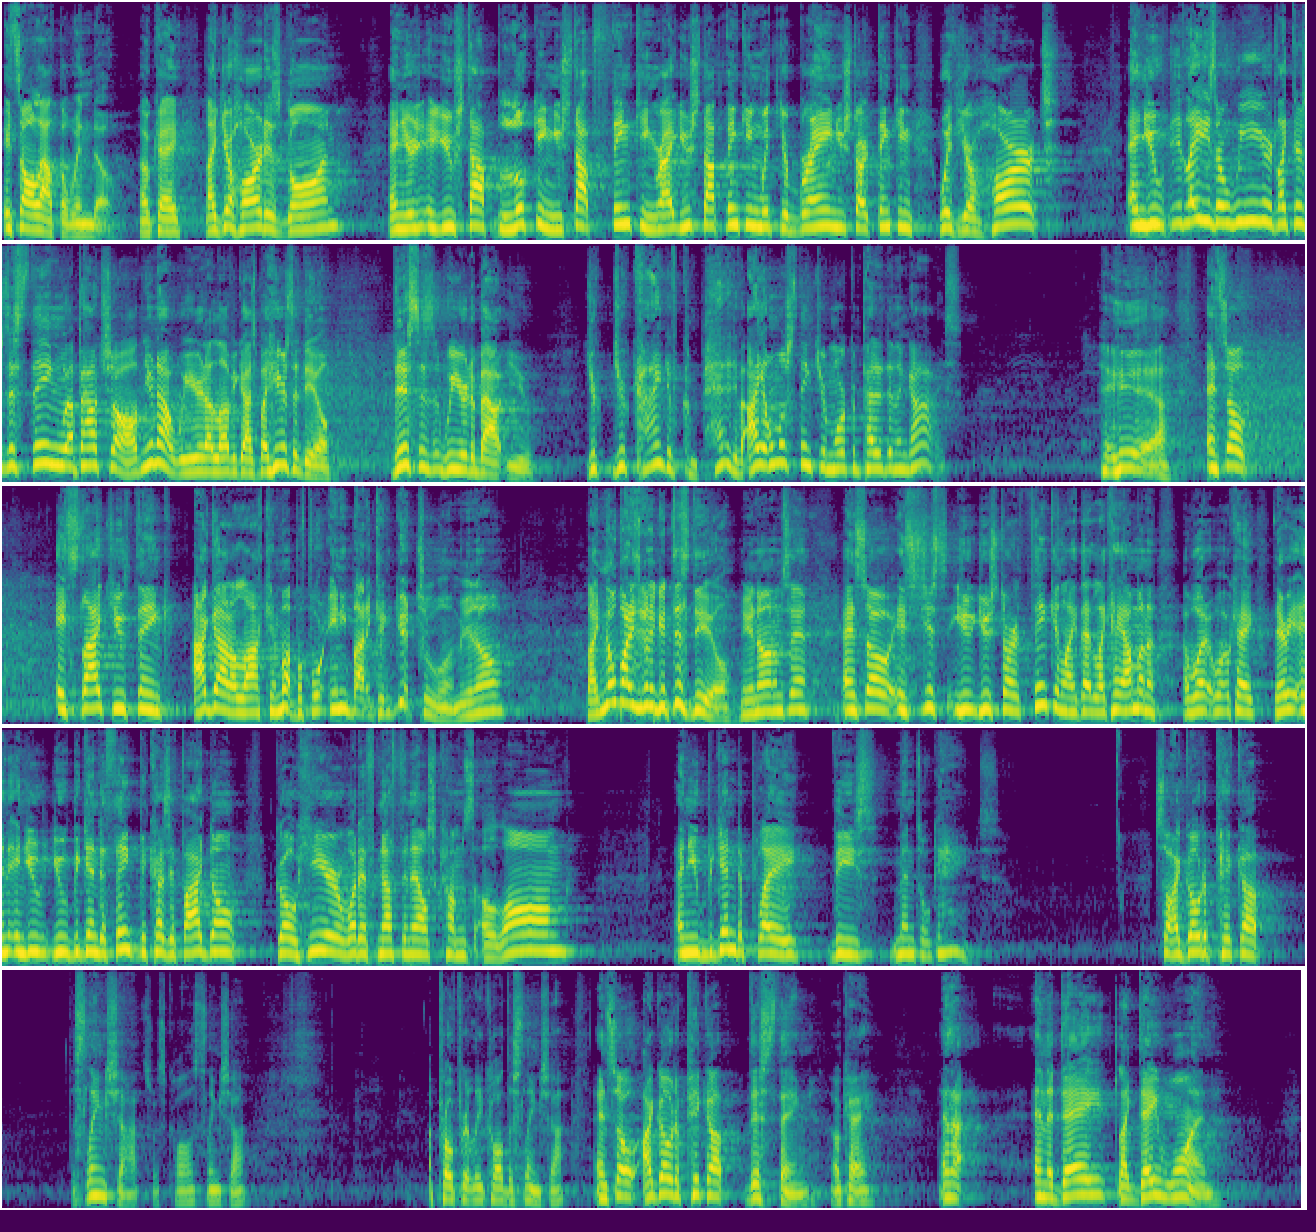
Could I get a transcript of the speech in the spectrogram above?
it's all out the window, okay? Like your heart is gone and you you stop looking, you stop thinking, right? You stop thinking with your brain, you start thinking with your heart. And you, ladies are weird. Like there's this thing about y'all. You're not weird. I love you guys. But here's the deal this is weird about you. You're, you're kind of competitive. I almost think you're more competitive than guys. yeah. And so it's like you think, I gotta lock him up before anybody can get to him, you know? Like nobody's gonna get this deal, you know what I'm saying? And so it's just you you start thinking like that, like, hey, I'm gonna what okay, there and, and you you begin to think because if I don't go here, what if nothing else comes along? And you begin to play these mental games. So I go to pick up the slingshot, that's it's called, slingshot. Appropriately called the slingshot. And so I go to pick up this thing, okay? And, I, and the day, like day one,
